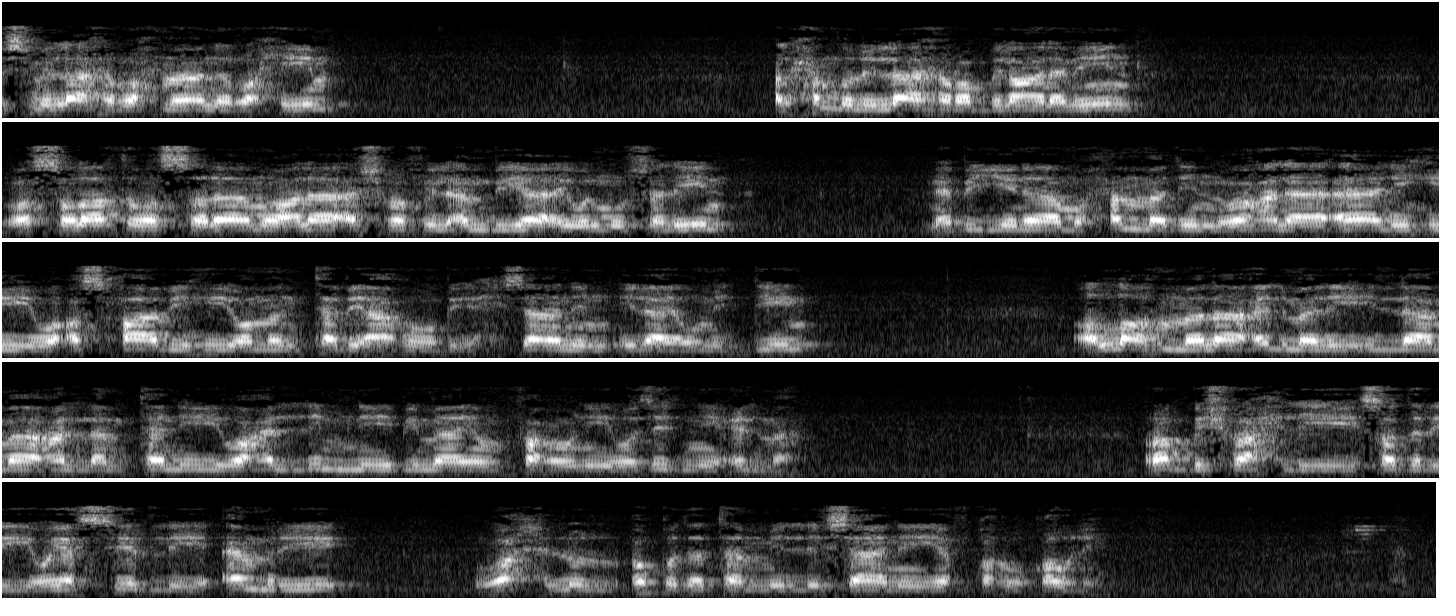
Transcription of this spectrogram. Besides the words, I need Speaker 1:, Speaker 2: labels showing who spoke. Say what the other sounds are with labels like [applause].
Speaker 1: بسم الله الرحمن الرحيم. الحمد لله رب العالمين والصلاة والسلام على أشرف الأنبياء والمرسلين نبينا محمد وعلى آله وأصحابه ومن تبعه بإحسان إلى يوم الدين. اللهم لا علم لي إلا ما علمتني وعلمني بما ينفعني وزدني علما. رب اشرح لي صدري ويسر لي أمري واحلل عقدة من لساني يفقه قولي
